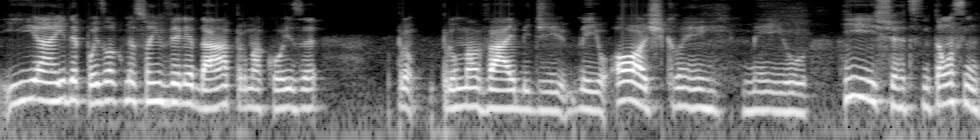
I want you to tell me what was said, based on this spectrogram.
E aí depois ela começou a enveredar para uma coisa, para uma vibe de meio Oscar, meio Richards. Então assim,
